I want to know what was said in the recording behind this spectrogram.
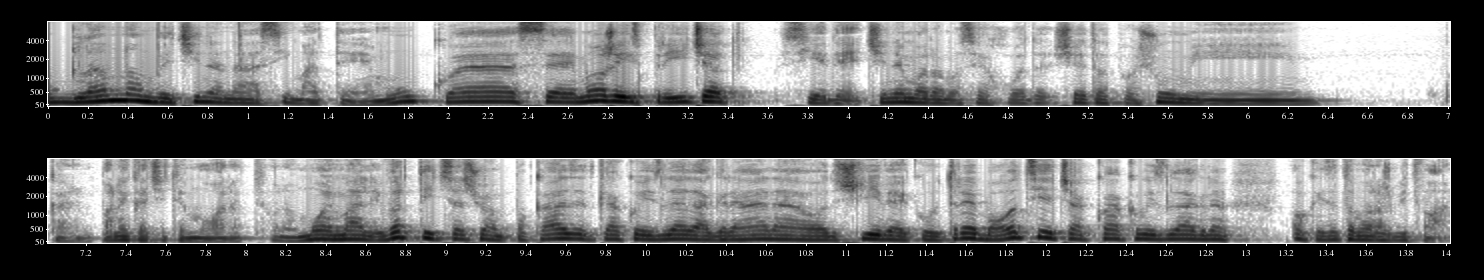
uglavnom većina nas ima temu koja se može ispričati sjedeći, ne moramo se šetati po šumi i kažem, ponekad ćete morati. Ono, moj mali vrtić, sad ću vam pokazati kako izgleda grana od šljive koju treba odsjeća, kako izgleda grana, ok, zato moraš biti van.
